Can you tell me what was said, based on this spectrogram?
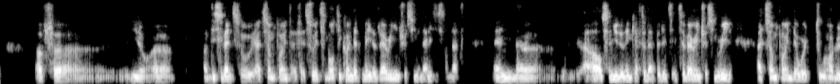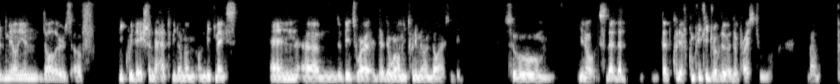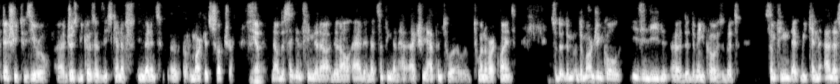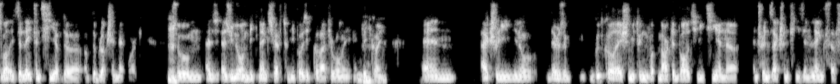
of uh, you know uh, of this event. So at some point, so it's Multicoin that made a very interesting analysis on that, and uh, I'll send you the link after that. But it's it's a very interesting read. at some point there were 200 million dollars of liquidation that had to be done on, on BitMEX, and um, the bids were there were only 20 million dollars in bid. So you know, so that that that could have completely drove the, the price to potentially to zero uh, just because of this kind of imbalance of, of, market structure. Yep. Now, the second thing that, I, that I'll add, and that's something that ha- actually happened to, a, to one of our clients. So the, the, the margin call is indeed uh, the, the main cause, but something that we can add as well is the latency of the of the blockchain network. Hmm. So um, as, as you know, on BitMEX, you have to deposit collateral in, in Bitcoin. Mm-hmm. And actually, you know, there's a good correlation between market volatility and, uh, and transaction fees and length of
